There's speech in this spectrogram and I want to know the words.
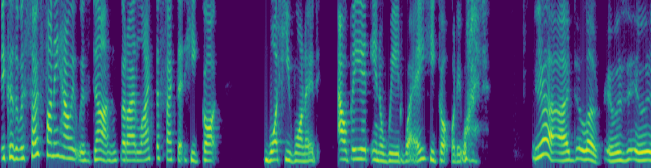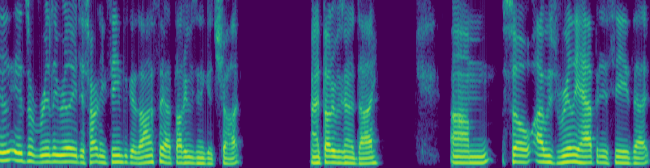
because it was so funny how it was done. But I like the fact that he got what he wanted, albeit in a weird way. He got what he wanted. Yeah, I look. It was it- it's a really really disheartening scene because honestly, I thought he was going to get shot. I thought he was going to die. Um, so I was really happy to see that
